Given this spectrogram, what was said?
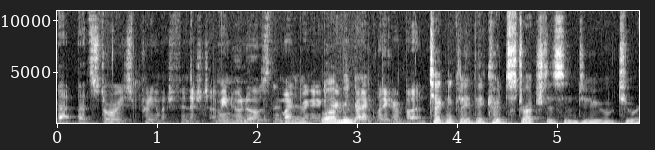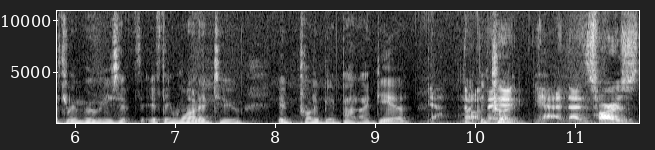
that that story is pretty much finished. I mean, who knows? They might Yeah. bring a Well, I character mean, back later, but Technically, they could stretch this into two or three movies if, if they wanted to. It'd probably be a bad idea. yeah, but no, they could. Yeah, as far as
